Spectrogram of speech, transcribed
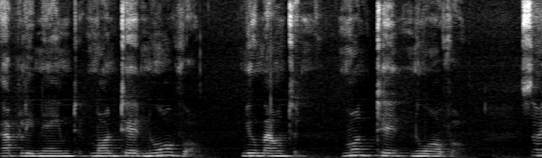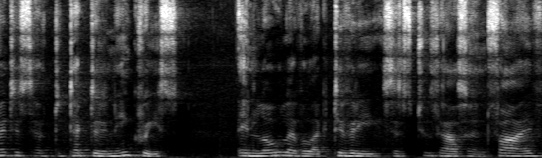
aptly named Monte Nuovo, New Mountain, Monte Nuovo. Scientists have detected an increase in low level activity since 2005,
